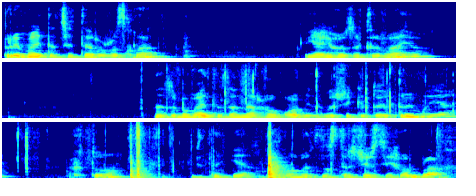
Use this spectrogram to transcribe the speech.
Приймайте цей теророзклад, я його закриваю. Не забувайте за енергообмін. Лише той отримує, хто віддає. Нових зустрічей всіх вам благ.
